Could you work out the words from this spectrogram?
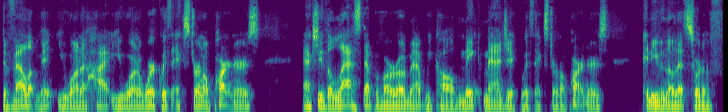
development. You want to hi- you want to work with external partners. Actually, the last step of our roadmap we call make magic with external partners. And even though that's sort of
